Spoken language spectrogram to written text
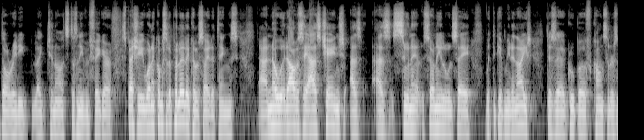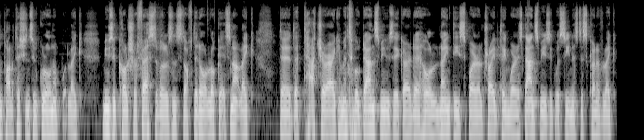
don't really like. You know, it doesn't even figure, especially when it comes to the political side of things. Uh, no, it obviously has changed as as Sunil, Sunil will say with the Give Me the Night, there's a group of councillors and politicians who've grown up with like music culture festivals and stuff. They don't look, it's not like the, the Thatcher argument about dance music or the whole 90s spiral tribe thing, whereas dance music was seen as this kind of like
